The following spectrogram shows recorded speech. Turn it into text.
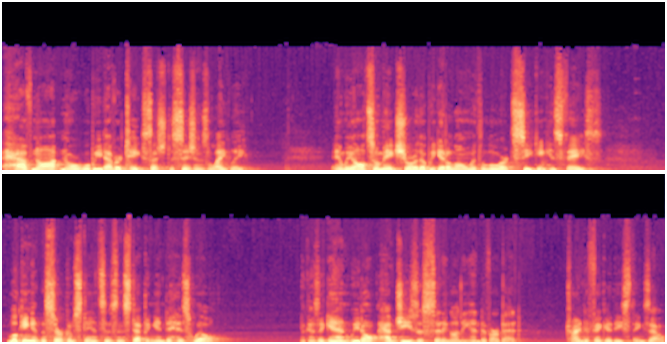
have not, nor will we ever take such decisions lightly. And we also make sure that we get alone with the Lord, seeking his face looking at the circumstances and stepping into his will. Because again, we don't have Jesus sitting on the end of our bed trying to figure these things out.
